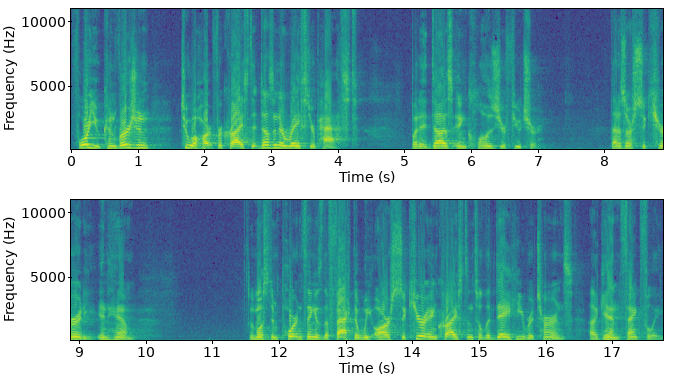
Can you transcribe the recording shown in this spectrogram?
for you. Conversion to a heart for Christ, it doesn't erase your past, but it does enclose your future. That is our security in Him. The most important thing is the fact that we are secure in Christ until the day He returns again, thankfully.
